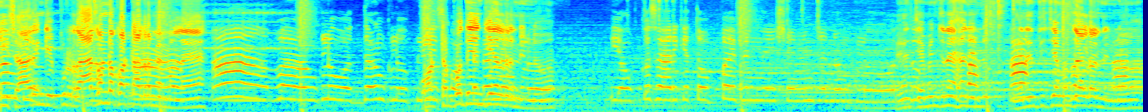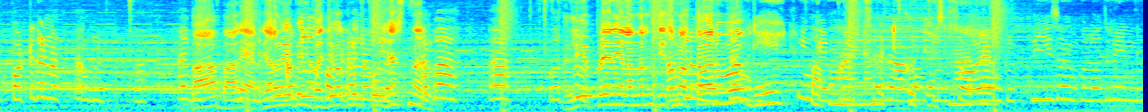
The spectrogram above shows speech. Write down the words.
ఈసారి ఇంక ఎప్పుడు రాకుండా కొట్టాలరా మిమ్మల్ని? అబ్బా అంకుల్ వద్దు అంకుల్. ప్లీజ్ కొట్టకపోతే ఏం చేయాలిరా. నిన్ను? ఈ ఒక్కసారికి తప్పు అయిపోయింది. క్షమించండి అంకుల్. నేను క్షమించినా నిన్ను? ఆ, నేనెందుకు క్షమించాలిరా నిన్ను? కొట్టకండి అంకుల్. బా బాగా ఎటకారం అయిపోయింది. ప్రతి ఒక్కరు వచ్చి కోసేస్తున్నారు. మళ్ళీ ఎప్పుడైనా వీళ్ళందరినీ తీసుకుని వస్తావా నువ్వు? Please uncle. వదిలేయండి.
